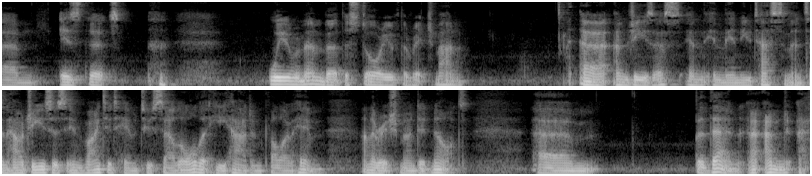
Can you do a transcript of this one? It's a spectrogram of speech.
um, is that we remember the story of the rich man uh, and Jesus in, in the New Testament, and how Jesus invited him to sell all that he had and follow him, and the rich man did not. Um, but then, and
